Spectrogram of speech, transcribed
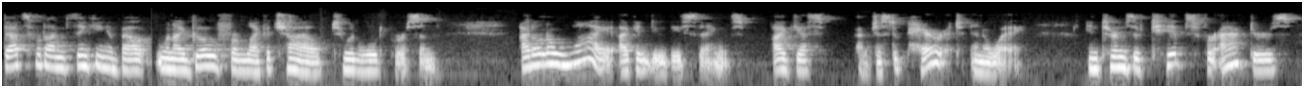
that's what I'm thinking about when I go from like a child to an old person. I don't know why I can do these things. I guess I'm just a parrot in a way in terms of tips for actors,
